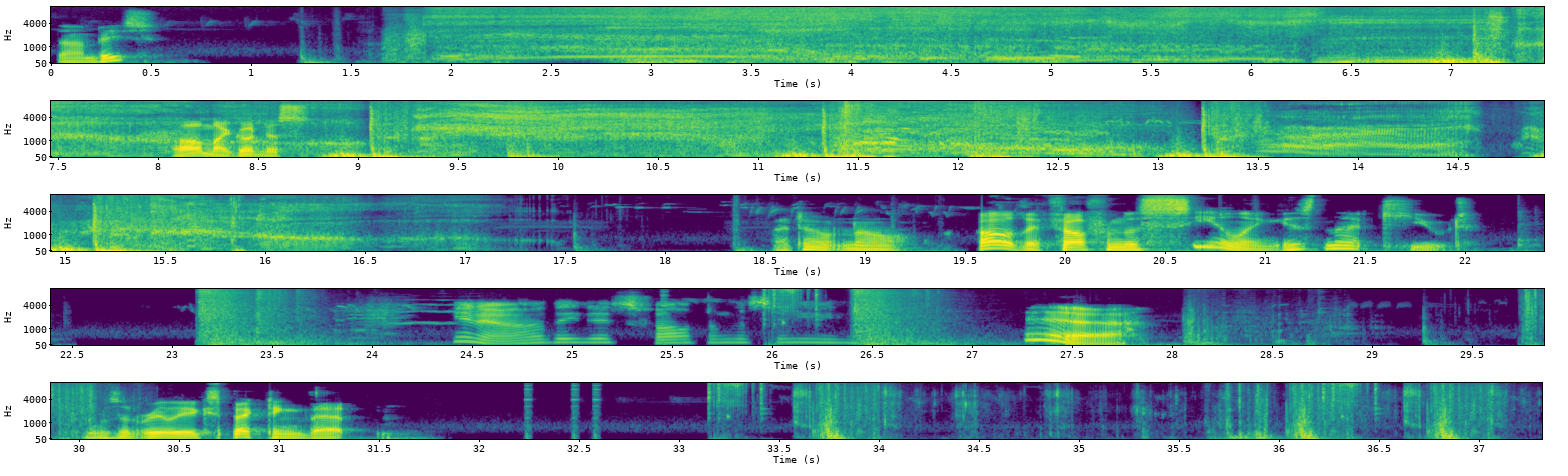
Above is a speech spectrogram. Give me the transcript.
Zombies? Oh my goodness. I don't know. Oh, they fell from the ceiling. Isn't that cute? You know, they just fall from the ceiling. Yeah. Wasn't really expecting that.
